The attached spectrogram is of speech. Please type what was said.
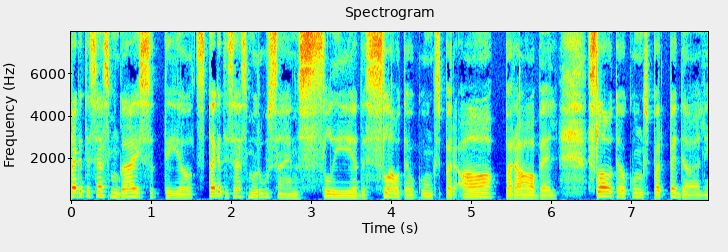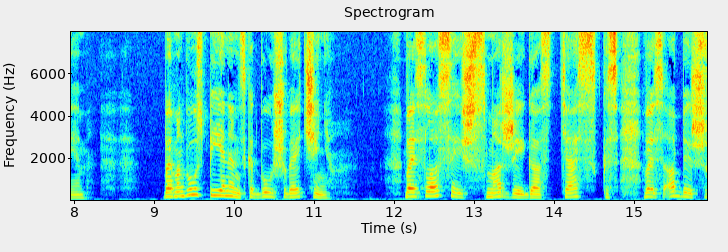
tagad es esmu gaisa tilts, tagad es esmu rusainas sliedes, slavu tev, kungs, par ā, par ābeļu, slavu tev, kungs, par pedāļiem. Vai man būs pienenis, kad būšu večiņa? Vai es lasīšu smaržīgās ķeskas, vai es apbiršu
